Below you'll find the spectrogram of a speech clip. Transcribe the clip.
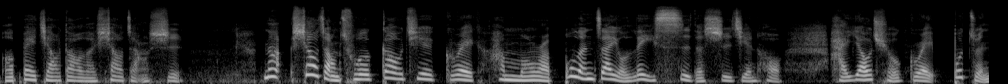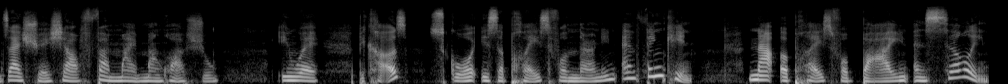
而被叫到了校长室。那校长除了告诫 Greg 和 Mora 不能再有类似的事件后，还要求 Greg 不准在学校贩卖漫画书，因为 because school is a place for learning and thinking, not a place for buying and selling.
